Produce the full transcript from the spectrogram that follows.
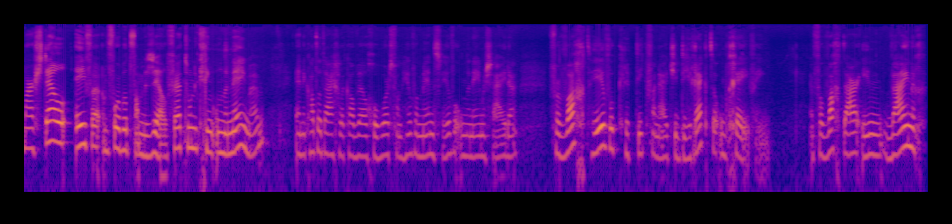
Maar stel even een voorbeeld van mezelf. Hè. Toen ik ging ondernemen, en ik had het eigenlijk al wel gehoord van heel veel mensen, heel veel ondernemers zeiden: verwacht heel veel kritiek vanuit je directe omgeving. En verwacht daarin weinig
